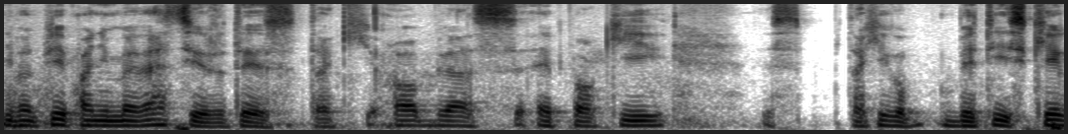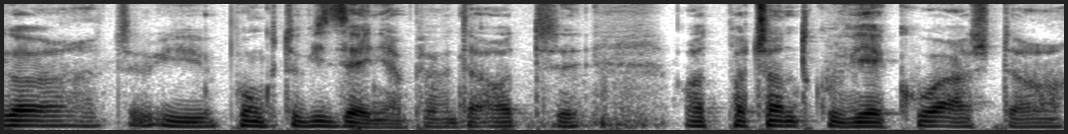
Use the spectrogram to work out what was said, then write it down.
niewątpliwie pani ma rację, że to jest taki obraz epoki takiego brytyjskiego punktu widzenia, prawda, od, od początku wieku aż do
